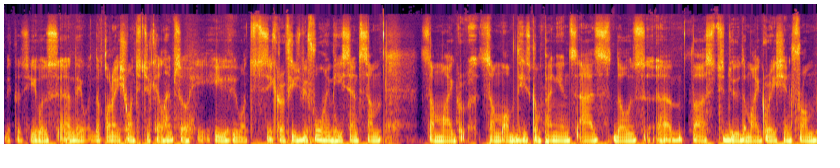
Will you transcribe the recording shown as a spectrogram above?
because he was uh, they, the Quraysh wanted to kill him, so he, he, he wanted to seek refuge. Before him, he sent some some migra- some of his companions as those um, first to do the migration from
